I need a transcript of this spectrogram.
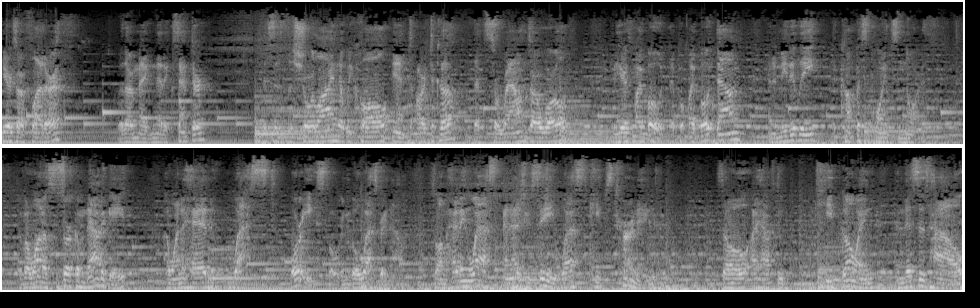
Here's our flat Earth with our magnetic center. This is the shoreline that we call Antarctica that surrounds our world. And here's my boat. I put my boat down and immediately the compass points north. If I want to circumnavigate, I want to head west or east, but we're going to go west right now. So I'm heading west, and as you see, west keeps turning. So I have to keep going, and this is how,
